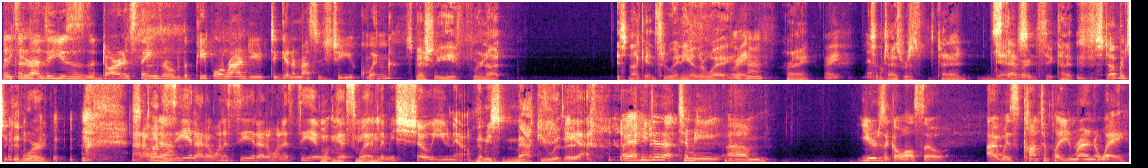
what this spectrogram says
Right and sometimes there. he uses the darndest things or the people around you to get a message to you quick. Mm-hmm. Especially if we're not, it's not getting through any other way. Right. Mm-hmm. Right? Right. Sometimes we're kind of dense Stubborn. and thick. Kind of, stubborn's a good word. I don't want to see it. I don't want to see it. I don't want to see it. Well, guess what? Let me show you now. Let me smack you with it. Yeah. Oh, yeah, he did that to me um, years ago also. I was contemplating running away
